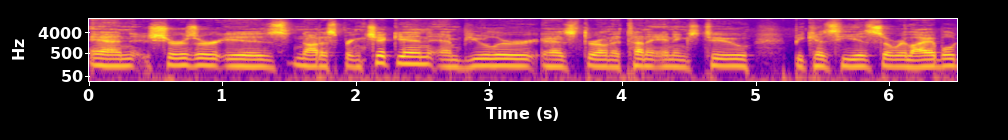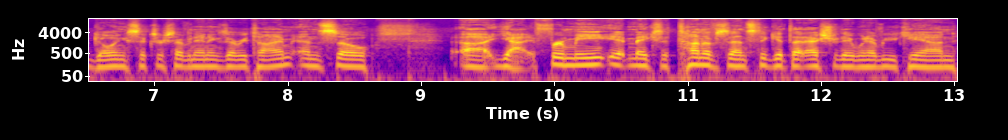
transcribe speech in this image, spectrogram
And Scherzer is not a spring chicken, and Buehler has thrown a ton of innings too because he is so reliable, going six or seven innings every time. And so, uh, yeah, for me, it makes a ton of sense to get that extra day whenever you can.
